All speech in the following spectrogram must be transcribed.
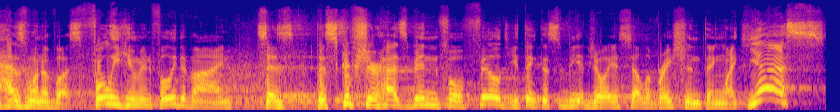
as one of us, fully human, fully divine, says, The scripture has been fulfilled. You think this would be a joyous celebration thing like, Yes!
